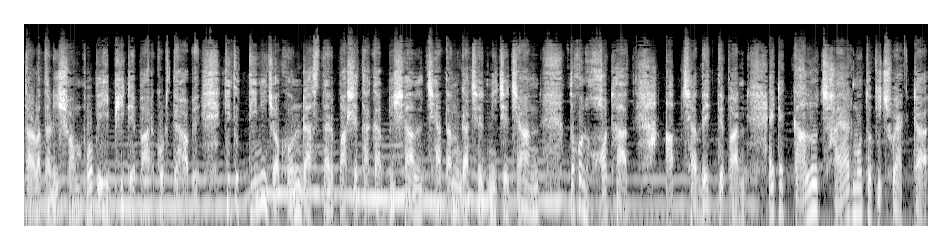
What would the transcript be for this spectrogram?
তাড়াতাড়ি সম্ভব এই ভিটে পার করতে হবে। কিন্তু তিনি যখন রাস্তার পাশে থাকা বিশাল ছাতান গাছের নিচে যান, তখন হঠাৎ আবছা দেখতে পান, একটা কালো ছায়ার মতো কিছু একটা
